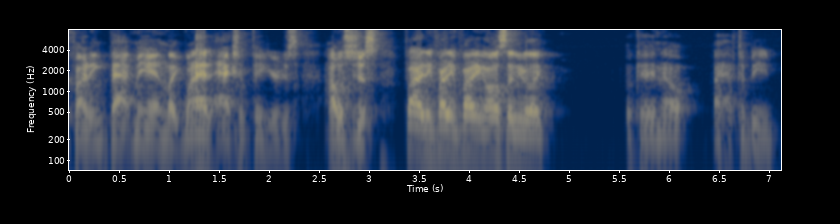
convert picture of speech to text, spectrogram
fighting Batman. Like, when I had action figures, I was just fighting, fighting, fighting. All of a sudden, you're like, okay, now I have to be,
